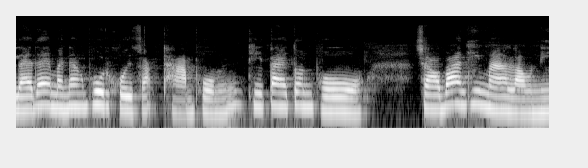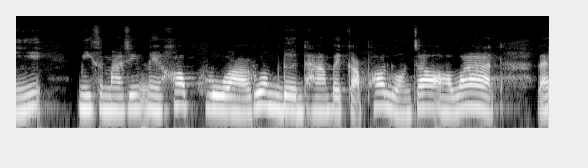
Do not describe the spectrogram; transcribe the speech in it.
และได้มานั่งพูดคุยซักถามผมที่ใต้ต้นโพ ชาวบ้านที่มาเหล่านี้ มีสมาชิกในครอบครัวร่วมเดินทางไปกับพ่อหลวงเจ้าอาวาส และ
